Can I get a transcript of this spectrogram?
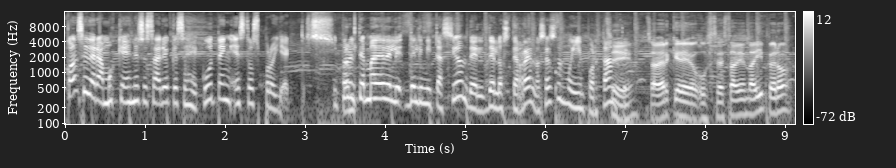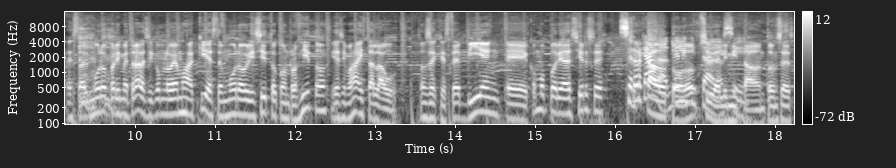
consideramos que es necesario que se ejecuten estos proyectos. Y por el tema de delimitación de, los terrenos, eso es muy importante. Sí, saber que usted está viendo ahí, pero está el muro perimetral, así como lo vemos aquí, este muro grisito con rojito, y decimos, ahí está la U. Entonces que esté bien, eh, ¿cómo podría decirse? Cercado todo, sí, delimitado. Entonces,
